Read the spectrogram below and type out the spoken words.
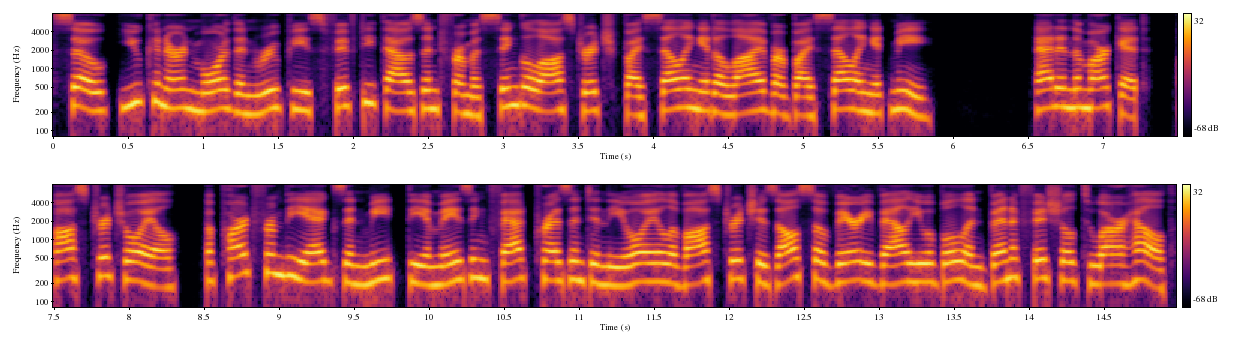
So, you can earn more than rupees 50,000 from a single ostrich by selling it alive or by selling it me. Add in the market. Ostrich oil. Apart from the eggs and meat, the amazing fat present in the oil of ostrich is also very valuable and beneficial to our health.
